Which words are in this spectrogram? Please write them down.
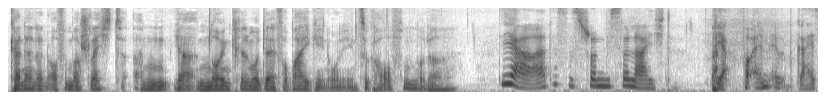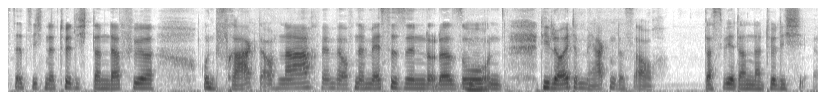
Kann er dann offenbar schlecht an ja, einem neuen Grillmodell vorbeigehen, ohne ihn zu kaufen? Oder? Ja, das ist schon nicht so leicht. Ja, vor allem er begeistert sich natürlich dann dafür und fragt auch nach, wenn wir auf einer Messe sind oder so. Mhm. Und die Leute merken das auch, dass wir dann natürlich äh,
